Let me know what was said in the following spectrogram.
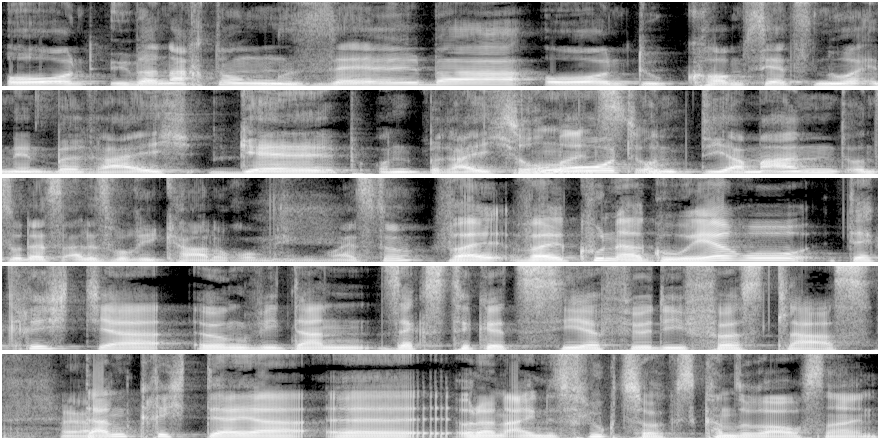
Und Übernachtung selber und du kommst jetzt nur in den Bereich Gelb und Bereich So Rot und Diamant und so, das ist alles, wo Ricardo rumhing, weißt du? Weil, weil Kun Aguero, der kriegt ja irgendwie dann sechs Tickets hier für die First Class. Ja. Dann kriegt der ja, äh, oder ein eigenes Flugzeug, das kann sogar auch sein.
